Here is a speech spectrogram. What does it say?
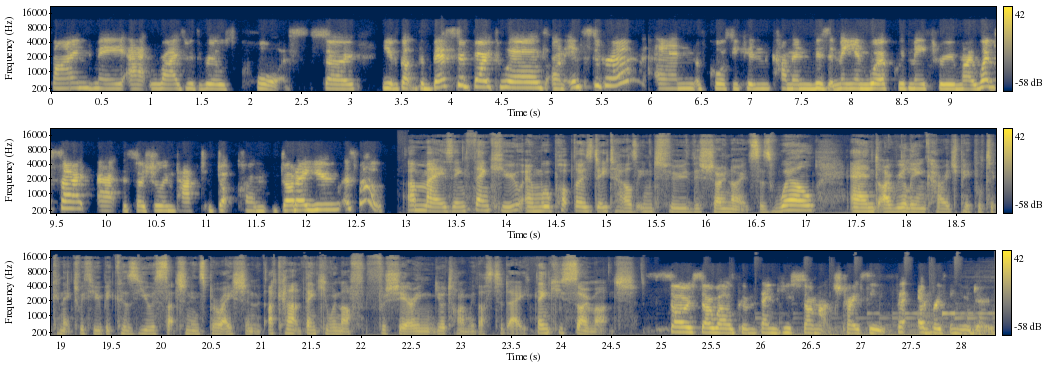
find me at Rise with Reels course. So you've got the best of both worlds on Instagram. And of course, you can come and visit me and work with me through my website at thesocialimpact.com.au as well. Amazing, thank you. And we'll pop those details into the show notes as well. And I really encourage people to connect with you because you are such an inspiration. I can't thank you enough for sharing your time with us today. Thank you so much. So, so welcome. Thank you so much, Tracy, for everything you do.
